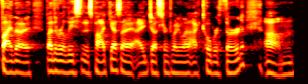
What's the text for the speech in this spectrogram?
by the by the release of this podcast, I, I just turned 21 October 3rd. Um,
